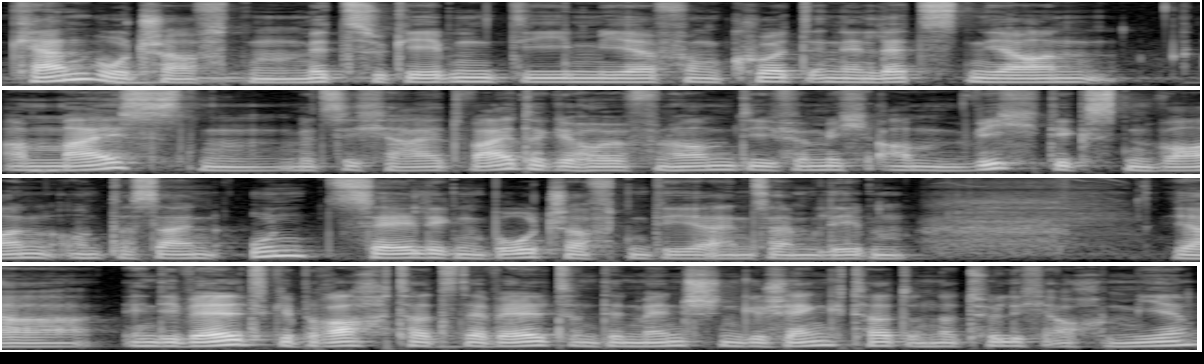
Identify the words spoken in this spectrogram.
Kernbotschaften mitzugeben, die mir von Kurt in den letzten Jahren am meisten mit Sicherheit weitergeholfen haben, die für mich am wichtigsten waren unter seinen unzähligen Botschaften, die er in seinem Leben ja in die Welt gebracht hat, der Welt und den Menschen geschenkt hat und natürlich auch mir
